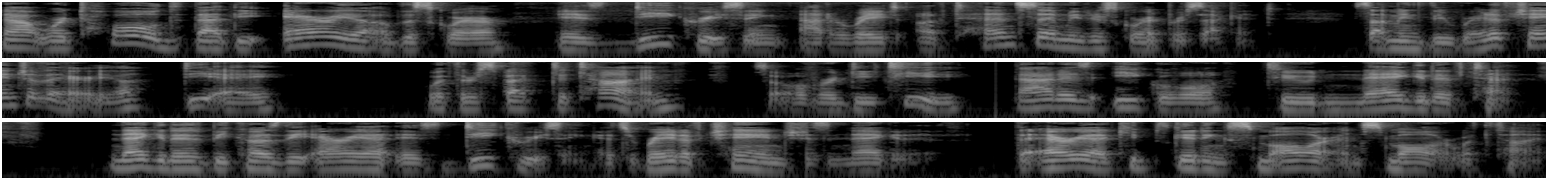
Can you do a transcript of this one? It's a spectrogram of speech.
Now we're told that the area of the square is decreasing at a rate of 10 centimeters squared per second. So that means the rate of change of area, dA, with respect to time, so over dt, that is equal to negative 10. Negative because the area is decreasing. Its rate of change is negative. The area keeps getting smaller and smaller with time.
